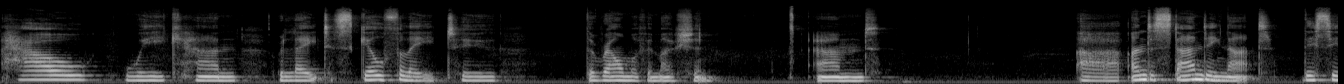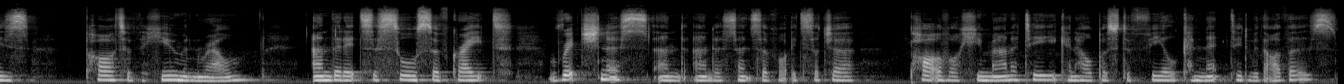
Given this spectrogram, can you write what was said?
how we can relate skillfully to the realm of emotion and uh, understanding that this is part of the human realm and that it's a source of great richness and, and a sense of it's such a part of our humanity. It can help us to feel connected with others.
